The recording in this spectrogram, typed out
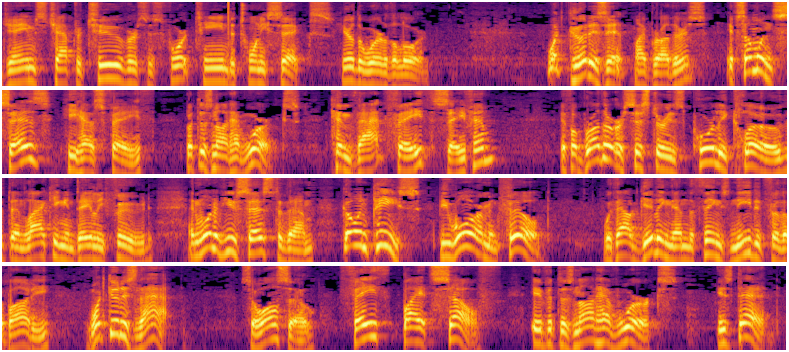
James chapter 2 verses 14 to 26. Hear the word of the Lord. What good is it, my brothers, if someone says he has faith but does not have works? Can that faith save him? If a brother or sister is poorly clothed and lacking in daily food, and one of you says to them, Go in peace, be warm and filled, without giving them the things needed for the body, what good is that? So also, faith by itself, if it does not have works, is dead.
